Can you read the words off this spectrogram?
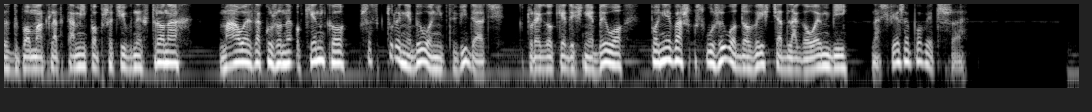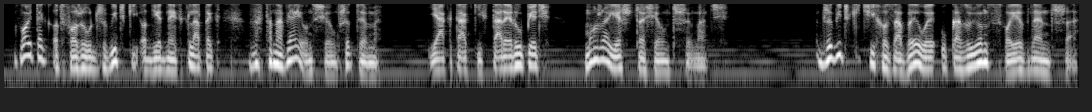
z dwoma klatkami po przeciwnych stronach, małe zakurzone okienko, przez które nie było nic widać, którego kiedyś nie było, ponieważ służyło do wyjścia dla gołębi na świeże powietrze. Wojtek otworzył drzwiczki od jednej z klatek, zastanawiając się przy tym, jak taki stary rupieć może jeszcze się trzymać. Drzwiczki cicho zawyły, ukazując swoje wnętrze.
